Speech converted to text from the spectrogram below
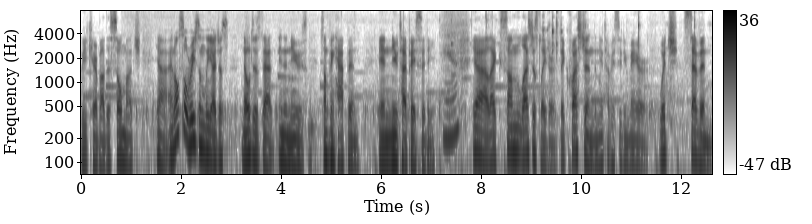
we care about this so much. Yeah, and also recently I just noticed that in the news, something happened in New Taipei City. Yeah. Yeah, like some legislators, they question the New Taipei City mayor, which seven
